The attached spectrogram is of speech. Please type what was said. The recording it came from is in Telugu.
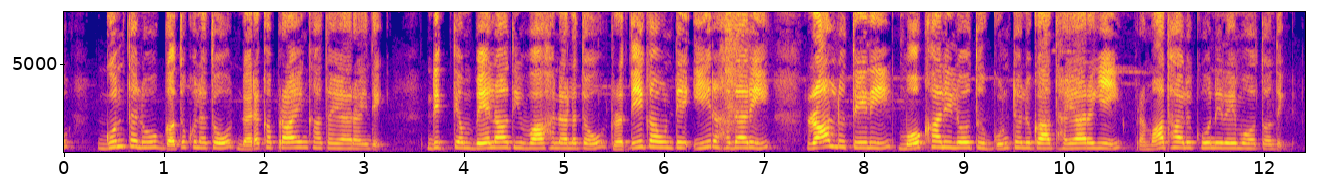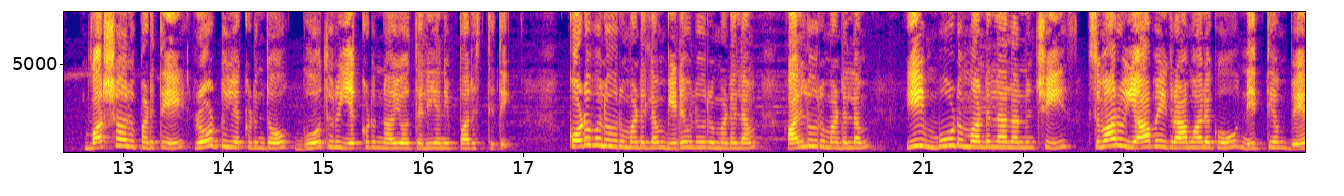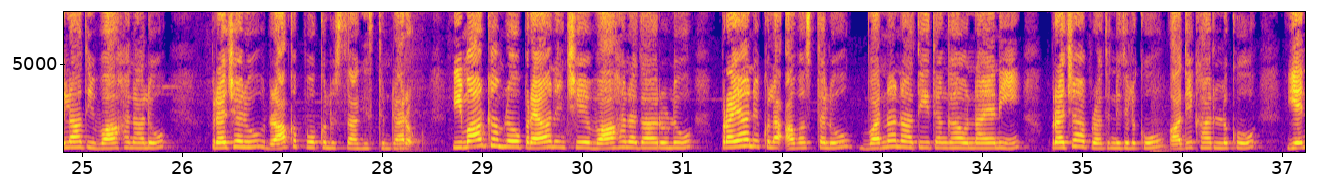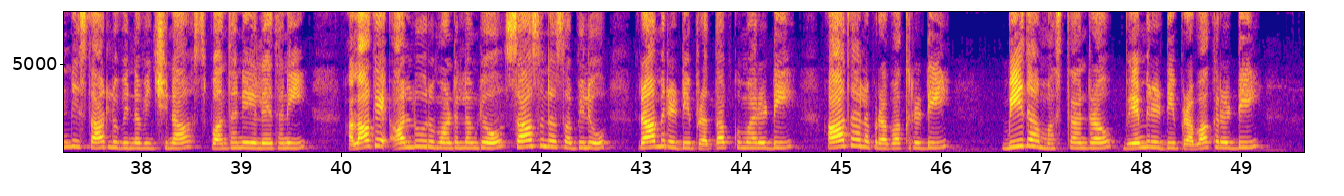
గుంతలు గతుకులతో నరకప్రాయంగా తయారైంది. నిత్యం వేలాది వాహనాలతో రద్దీగా ఉండే ఈ రహదారి రాళ్ళు తేలి మోకాలిలోతు గుంటలుగా తయారయ్యి ప్రమాదాలకు నిలయమవుతోంది. వర్షాలు పడితే రోడ్డు ఎక్కడుందో గోతులు ఎక్కడున్నాయో తెలియని పరిస్థితి. కొడవలూరు మండలం విడవలూరు మండలం అల్లూరు మండలం ఈ మూడు మండలాల నుంచి సుమారు యాభై గ్రామాలకు నిత్యం వేలాది వాహనాలు ప్రజలు రాకపోకలు సాగిస్తుంటారు. ఈ మార్గంలో ప్రయాణించే వాహనదారులు ప్రయాణికుల అవస్థలు వర్ణనాతీతంగా ఉన్నాయని ప్రజాప్రతినిధులకు అధికారులకు ఎన్నిసార్లు విన్నవించినా స్పందనే లేదని అలాగే అల్లూరు మండలంలో శాసనసభ్యులు రామిరెడ్డి ప్రతాప్ కుమార్ రెడ్డి ఆదాల ప్రభాకర్ రెడ్డి బీదా మస్తాన్ రావు వేమిరెడ్డి ప్రభాకర్ రెడ్డి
